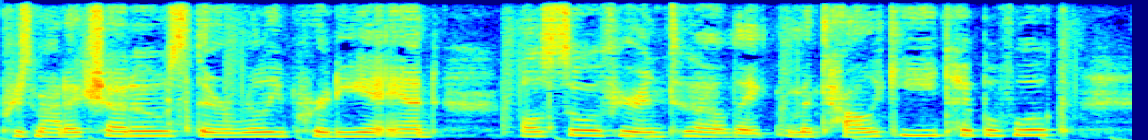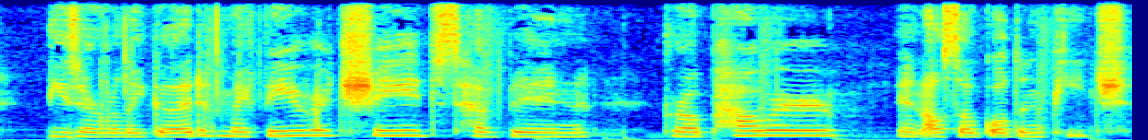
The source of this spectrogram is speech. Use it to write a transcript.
prismatic shadows. They're really pretty, and also if you're into that like metallic type of look, these are really good. My favorite shades have been Girl Power and also Golden Peach.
